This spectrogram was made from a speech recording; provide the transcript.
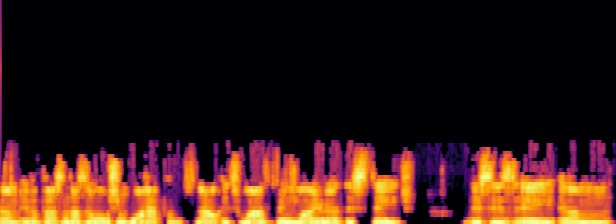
um, if a person does an auction, what happens? Now, it's worth being more at this stage. This is a, um,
